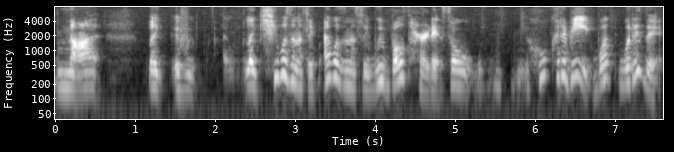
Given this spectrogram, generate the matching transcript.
not like if we like she wasn't asleep, I wasn't asleep. We both heard it. So who could it be? What what is it?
